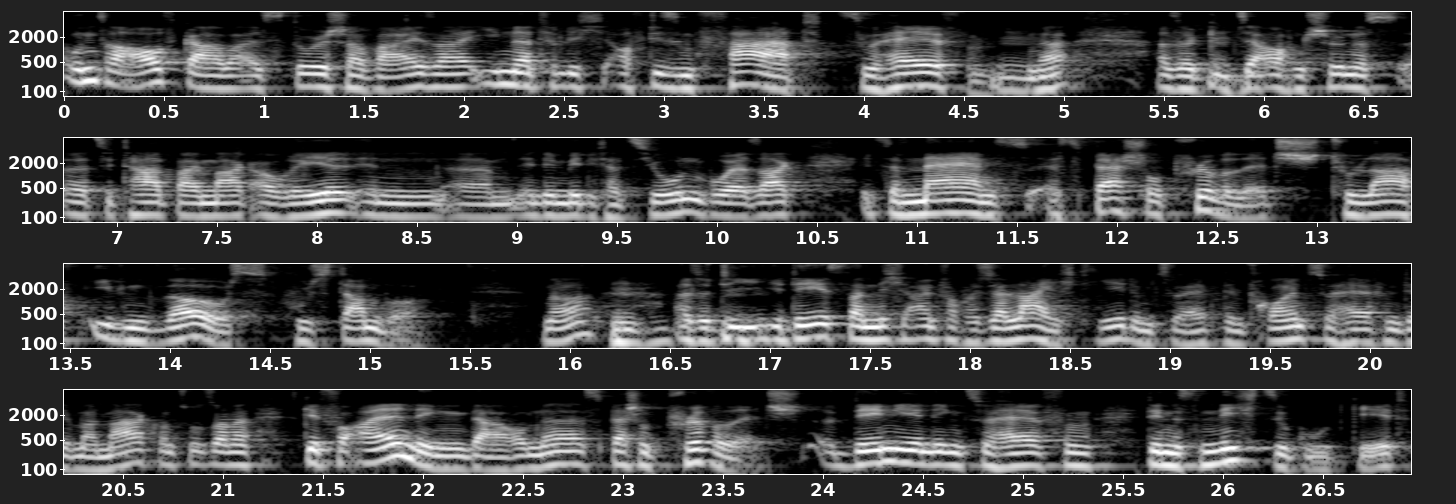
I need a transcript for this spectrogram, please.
unsere Aufgabe als stoischer Weiser, ihm natürlich auf diesem Pfad zu helfen. Mhm. Ne? Also gibt es mhm. ja auch ein schönes äh, Zitat bei Marc Aurel in, ähm, in den Meditationen, wo er sagt, It's a man's a special privilege to love even those who stumble. Ne? Mhm. Also die mhm. Idee ist dann nicht einfach, es ist ja leicht, jedem zu helfen, dem Freund zu helfen, den man mag und so, sondern es geht vor allen Dingen darum, ne, Special Privilege, denjenigen zu helfen, denen es nicht so gut geht,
